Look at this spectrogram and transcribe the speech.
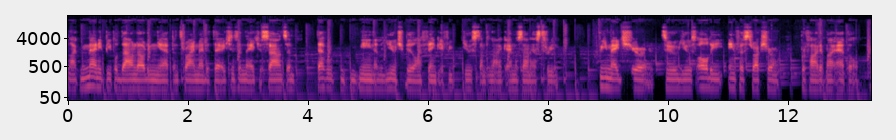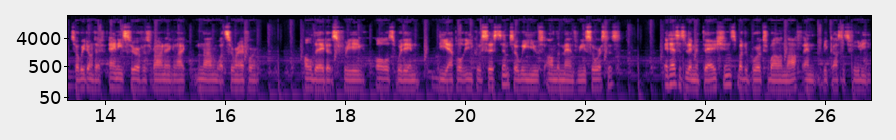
like many people downloading the app and trying meditations and nature sounds, and that would mean a huge bill, I think, if we use something like Amazon S3 we made sure to use all the infrastructure provided by Apple. So we don't have any service running, like none whatsoever. All data is free, all is within the Apple ecosystem, so we use on demand resources. It has its limitations, but it works well enough, and because it's fully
